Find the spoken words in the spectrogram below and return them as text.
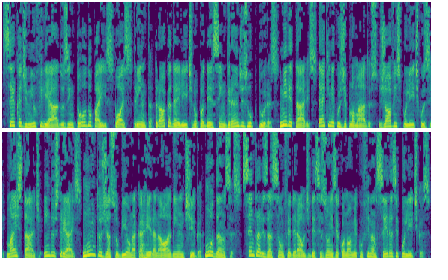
cerca de mil filiados em todo o país. Pós 30, troca da elite no poder sem grandes rupturas. Militares, técnicos diplomados, jovens políticos e, mais tarde, industriais. Muitos já subiam na carreira na ordem antiga. Mudanças, centralização federal de decisões econômico-financeiras e políticas,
